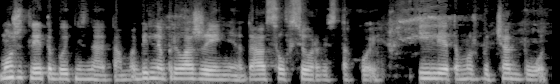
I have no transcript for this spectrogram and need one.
Может ли это быть, не знаю, там, мобильное приложение, да, self-service такой, или это может быть чат-бот,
